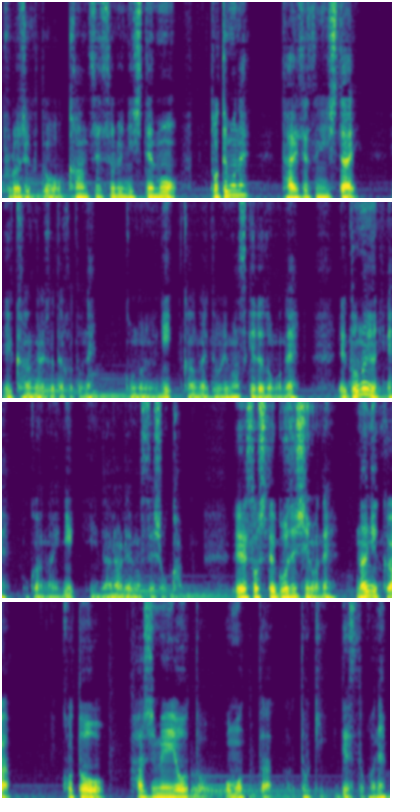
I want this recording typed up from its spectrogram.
プロジェクトを完成するにしてもとてもね大切にしたい考え方かとねこのように考えておりますけれどもねどのようにねお考えになられますでしょうか、え、そしてご自身はね何かことを始めようと思った時ですとかね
